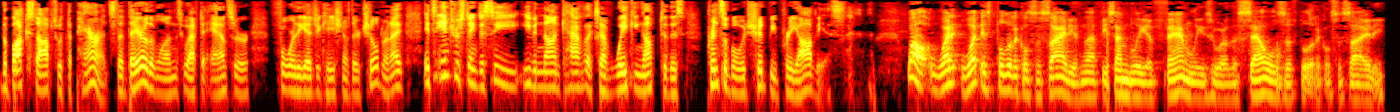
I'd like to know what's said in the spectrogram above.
the buck stops with the parents, that they are the ones who have to answer for the education of their children. I, it's interesting to see even non-Catholics have waking up to this principle, which should be pretty obvious. Well, what what is political society if not the assembly of families who are the cells of political society?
